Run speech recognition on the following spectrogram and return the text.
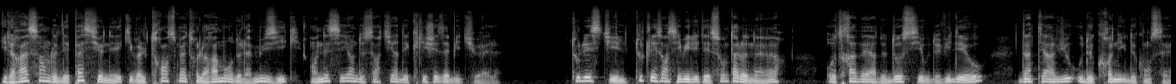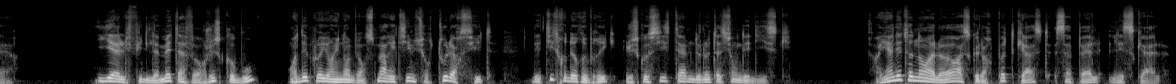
Il rassemble des passionnés qui veulent transmettre leur amour de la musique en essayant de sortir des clichés habituels. Tous les styles, toutes les sensibilités sont à l'honneur, au travers de dossiers ou de vidéos, d'interviews ou de chroniques de concerts. IL file la métaphore jusqu'au bout en déployant une ambiance maritime sur tout leur site, des titres de rubriques jusqu'au système de notation des disques. Rien d'étonnant alors à ce que leur podcast s'appelle L'Escale.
